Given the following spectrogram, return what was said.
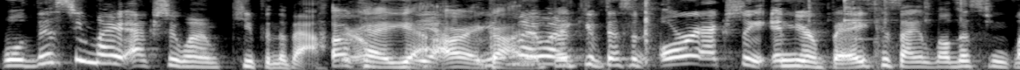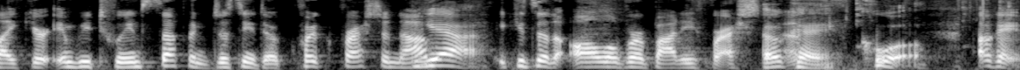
Well, this you might actually want to keep in the bathroom. Okay, yeah, all right, you got might it. want to keep this in, or actually in your bag because I love this when like you're in between stuff and just need a quick freshen up. Yeah. it gets it all over body freshness. Okay, cool. Okay,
